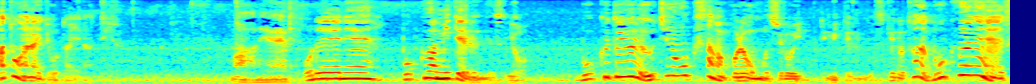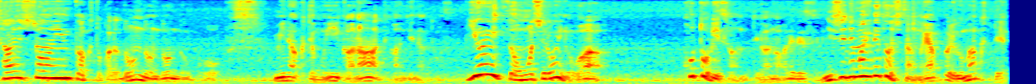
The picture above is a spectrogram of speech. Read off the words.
後がない状態になっている。まあね、これね、僕は見てるんですよ。僕というよりはうちの奥さんがこれは面白いって見てるんですけど、ただ僕はね、最初のインパクトからどんどんどんどんこう、見なくてもいいかなって感じになってます。唯一面白いのは、小鳥さんっていうあのあれですよ。西島秀俊さんがやっぱり上手くて、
